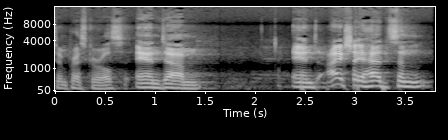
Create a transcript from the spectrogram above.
to impress girls. And um, and I actually had some,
